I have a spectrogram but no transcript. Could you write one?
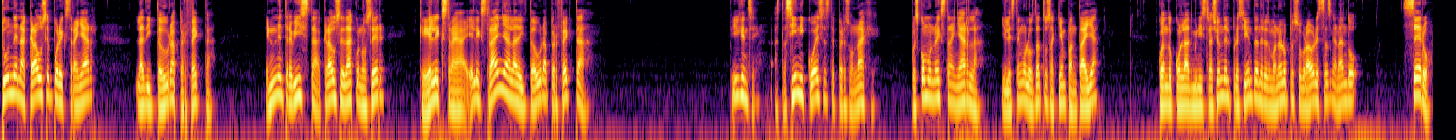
Tunden a Krause por extrañar la dictadura perfecta. En una entrevista, Krause da a conocer que él, él extraña la dictadura perfecta. Fíjense, hasta cínico es este personaje. Pues cómo no extrañarla. Y les tengo los datos aquí en pantalla. Cuando con la administración del presidente Andrés Manuel López Obrador estás ganando cero.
